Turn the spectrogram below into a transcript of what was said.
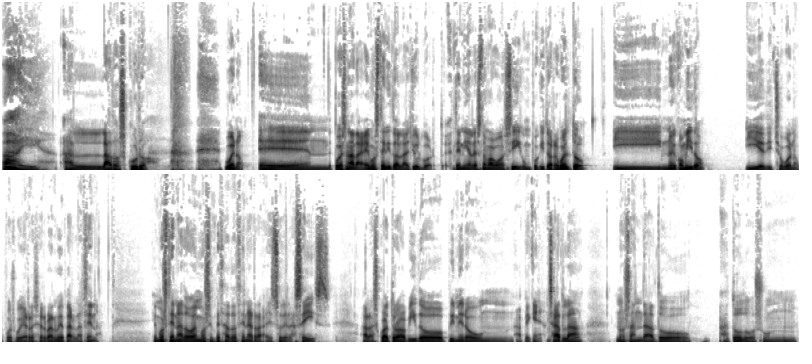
ay al lado oscuro bueno eh, pues nada hemos tenido la Julebord tenía el estómago así un poquito revuelto y no he comido y he dicho bueno pues voy a reservarme para la cena hemos cenado hemos empezado a cenar a eso de las seis a las 4 ha habido primero una pequeña charla. Nos han dado a todos un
